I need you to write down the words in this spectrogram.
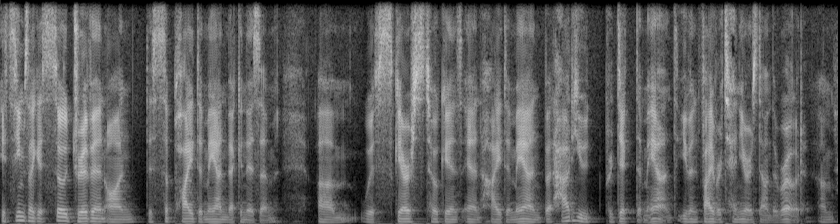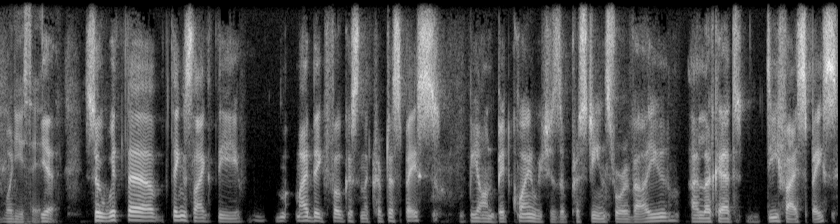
it seems like it's so driven on the supply demand mechanism um, with scarce tokens and high demand. But how do you predict demand even five or 10 years down the road? Um, what do you say? Yeah. So, with the things like the, my big focus in the crypto space beyond Bitcoin, which is a pristine store of value, I look at DeFi space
